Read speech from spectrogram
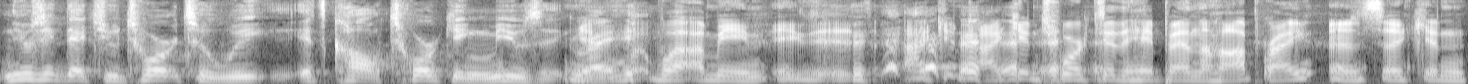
music that you twerk to. We it's called twerking music, right? Yeah, well, I mean, I can I can twerk to the hip and the hop, right? And so I can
